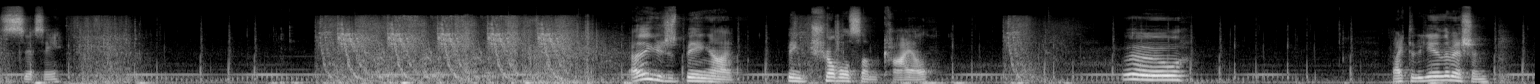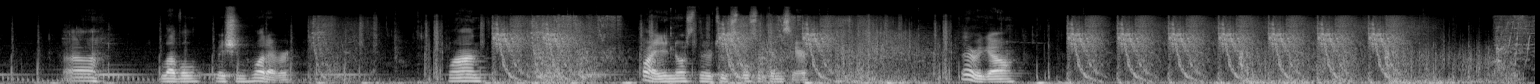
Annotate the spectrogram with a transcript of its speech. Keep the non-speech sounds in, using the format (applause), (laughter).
Sissy. I think you're just being, uh, being troublesome, Kyle. Woo! Back to the beginning of the mission. Uh, level, mission, whatever. Come on. Oh, I didn't notice there were two explosive things here. There we go.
